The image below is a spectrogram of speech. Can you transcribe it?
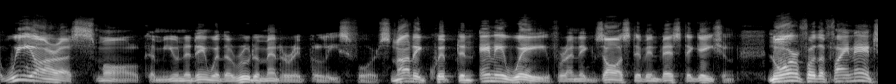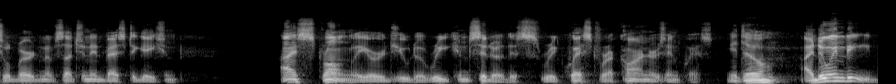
we are a small community with a rudimentary police force, not equipped in any way for an exhaustive investigation, nor for the financial burden of such an investigation. I strongly urge you to reconsider this request for a coroner's inquest. You do? I do indeed.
